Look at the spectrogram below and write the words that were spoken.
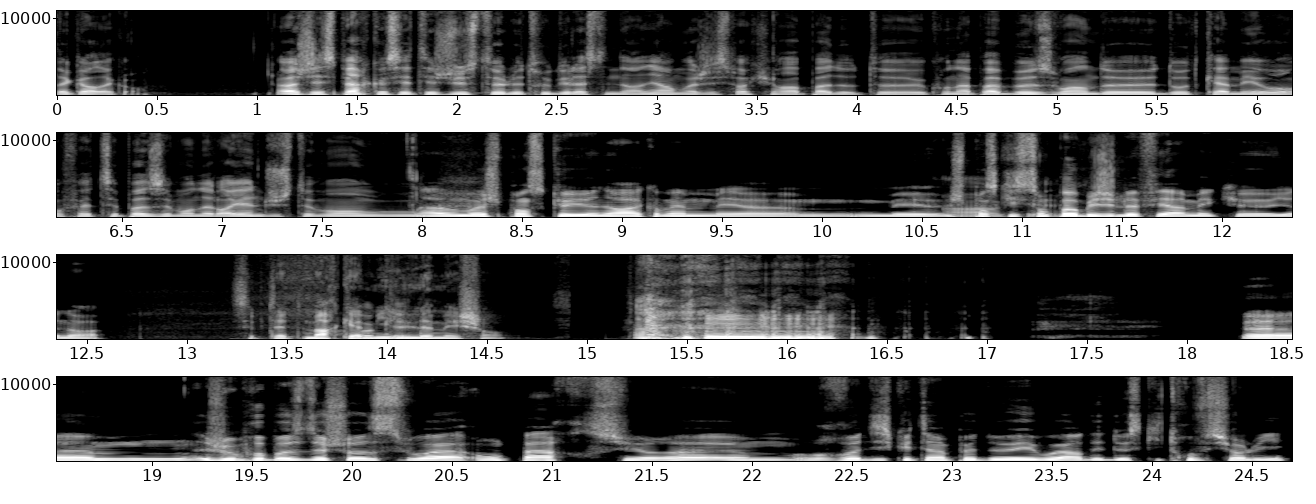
D'accord, d'accord. Ah, j'espère que c'était juste le truc de la semaine dernière. Moi, j'espère qu'il y aura pas d'autres, euh, qu'on n'a pas besoin de d'autres caméos. En fait, c'est pas The Mandalorian justement où. Ah, moi je pense qu'il y en aura quand même, mais euh, mais je Ah, pense qu'ils ok. sont pas obligés de le faire, mais qu'il y en aura. C'est peut-être Marc Hamill, le méchant. Euh, je vous propose deux choses. Soit on part sur euh, rediscuter un peu de Hayward et de ce qu'il trouve sur lui,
